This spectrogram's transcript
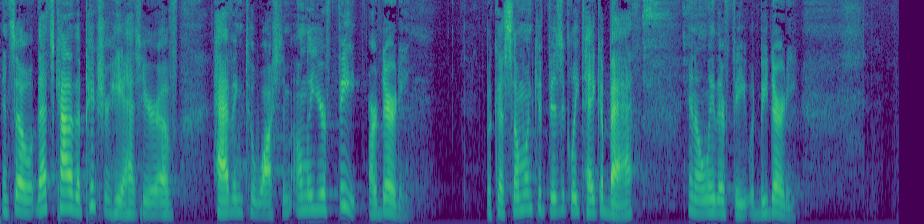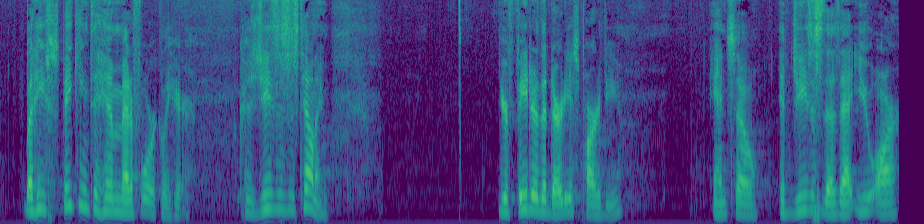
And so that's kind of the picture he has here of having to wash them. Only your feet are dirty because someone could physically take a bath and only their feet would be dirty. But he's speaking to him metaphorically here because Jesus is telling him, Your feet are the dirtiest part of you. And so, if Jesus does that, you are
